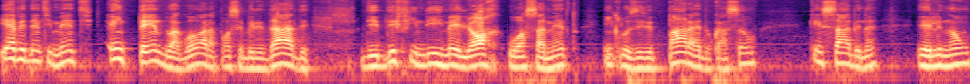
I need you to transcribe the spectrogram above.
E, evidentemente, entendo agora a possibilidade de definir melhor o orçamento, inclusive para a educação. Quem sabe, né? Ele não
